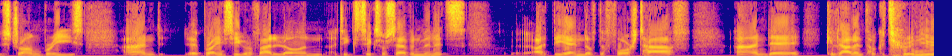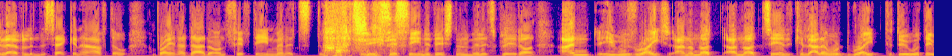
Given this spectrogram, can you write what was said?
strong breeze. And uh, Brian Seagrove added on, I think, six or seven minutes at the end of the first half. And uh, Kildallan took it to a new level in the second half though. And Brian had that on 15 minutes. Ah, 15 additional minutes played on. And he was right. And I'm not I'm not saying that Kildallan were right to do what they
